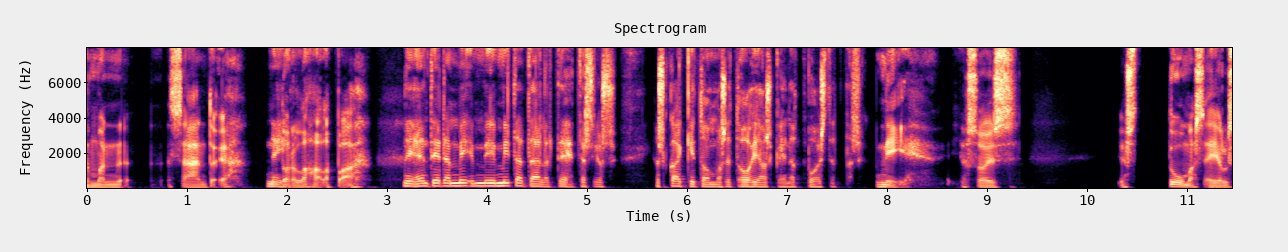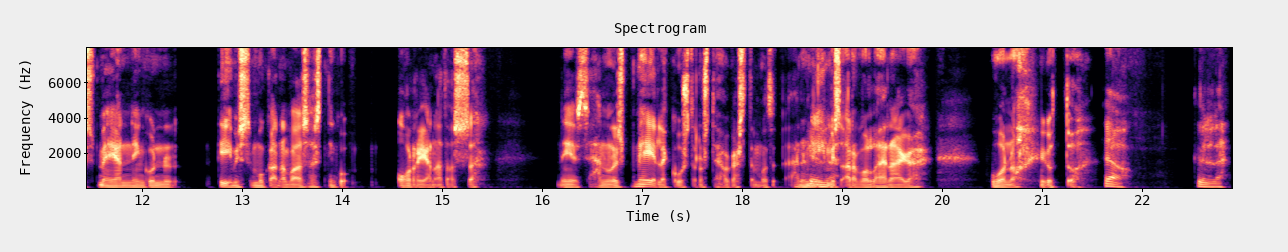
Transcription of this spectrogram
ilman sääntöjä niin. todella halpaa. Niin, en tiedä mi- mi- mitä täällä tehtäisiin, jos jos kaikki tuommoiset ohjauskeinot poistettaisiin. Niin, jos olisi, jos Tuumas ei olisi meidän niin kuin, tiimissä mukana, vaan sä niin kuin orjana tuossa niin sehän olisi meille kustannustehokasta, mutta hänen Kyllä. ihmisarvolleen aika huono juttu. Joo, kyllä.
